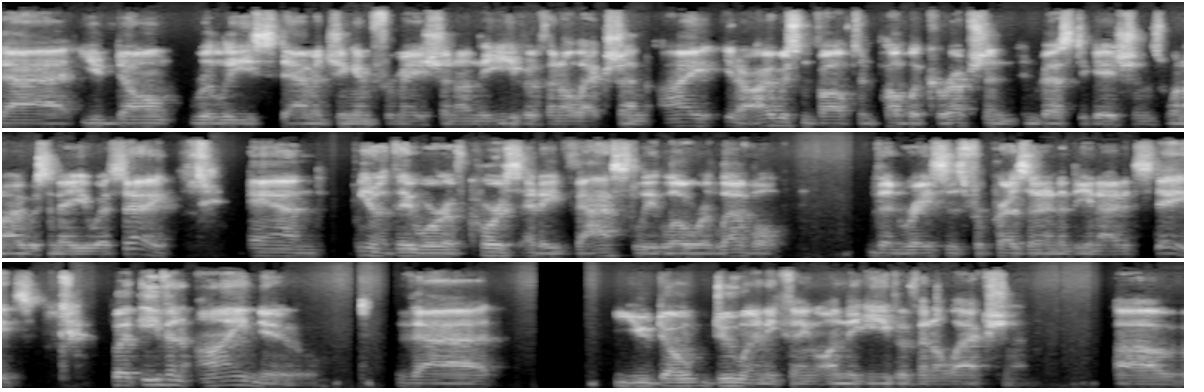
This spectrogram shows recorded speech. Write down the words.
that you don't release damaging information on the eve of an election. I, you know, I was involved in public corruption investigations when I was in AUSA, and you know, they were, of course, at a vastly lower level than races for president of the United States. But even I knew that you don't do anything on the eve of an election. Uh,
